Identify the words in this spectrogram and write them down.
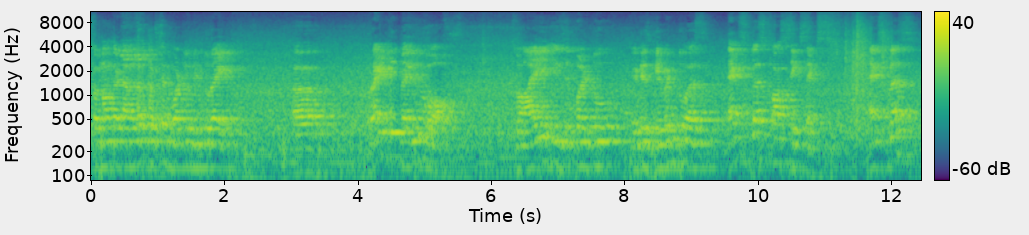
So now that another question what you need to write. Uh, write the value of. So i is equal to it is given to us x plus cos 6x. x plus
